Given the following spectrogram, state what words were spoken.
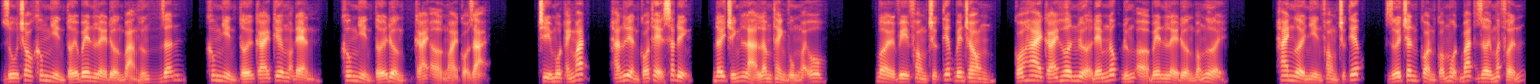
dù cho không nhìn tới bên lề đường bảng hướng dẫn, không nhìn tới cái kia ngọn đèn, không nhìn tới đường cái ở ngoài cỏ dại. Chỉ một ánh mắt, hắn liền có thể xác định, đây chính là lâm thành vùng ngoại ô. Bởi vì phòng trực tiếp bên trong, có hai cái hơn nửa đêm nốc đứng ở bên lề đường bóng người. Hai người nhìn phòng trực tiếp, dưới chân còn có một bát rơi mất phấn.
